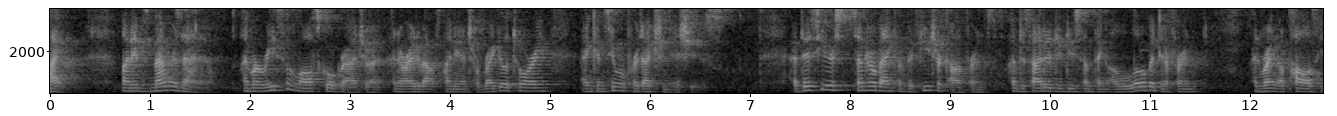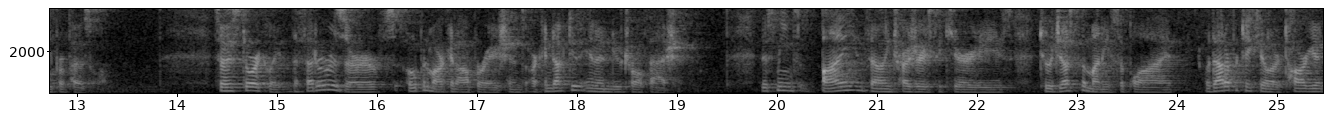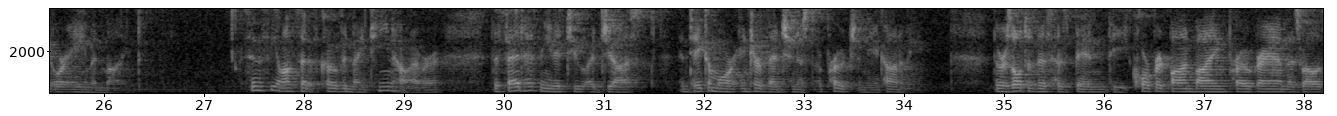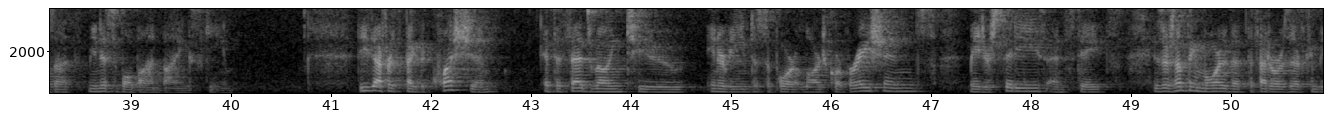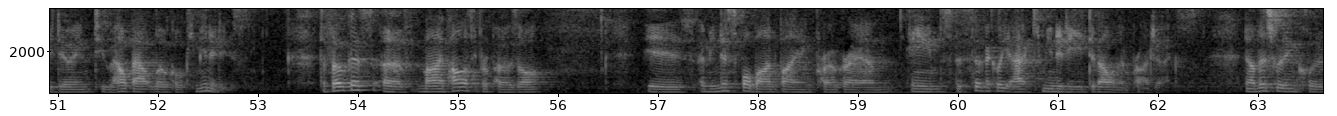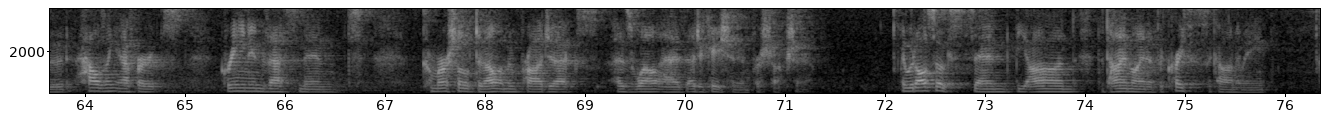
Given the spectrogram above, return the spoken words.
Hi, my name is Matt Rosano. I'm a recent law school graduate and I write about financial regulatory and consumer protection issues. At this year's Central Bank of the Future conference, I've decided to do something a little bit different and write a policy proposal. So historically, the Federal Reserve's open market operations are conducted in a neutral fashion. This means buying and selling treasury securities to adjust the money supply without a particular target or aim in mind. Since the onset of COVID-19, however, the Fed has needed to adjust and take a more interventionist approach in the economy. The result of this has been the corporate bond buying program as well as a municipal bond buying scheme. These efforts beg the question if the Fed's willing to intervene to support large corporations, major cities, and states, is there something more that the Federal Reserve can be doing to help out local communities? The focus of my policy proposal is a municipal bond buying program aimed specifically at community development projects. Now this would include housing efforts, green investment, commercial development projects, as well as education infrastructure. It would also extend beyond the timeline of the crisis economy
